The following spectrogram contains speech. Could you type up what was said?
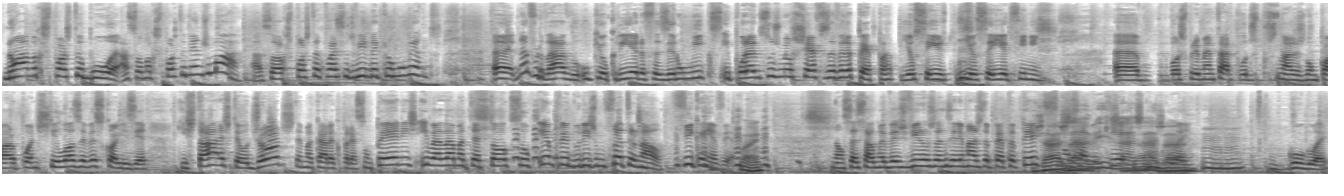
não há uma resposta boa, há só uma resposta menos má. Há só a resposta que vai servir naquele momento. Ah, na verdade, o que eu queria era fazer um mix e pôr antes os meus chefes a ver a Peppa e eu, sair, e eu saía de fininho. Ah, vou experimentar pôr os personagens num PowerPoint estiloso a ver se escolhe dizer aqui está, este é o George, tem uma cara que parece um pênis e vai dar uma TED Talk sobre empreendedorismo fraternal. Fiquem a ver. Bem, Não sei se alguma vez viram os desenhos animados da Peppa Pig. Já, se não já. sabem o que já, é, já, já. googlem. Googlei.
